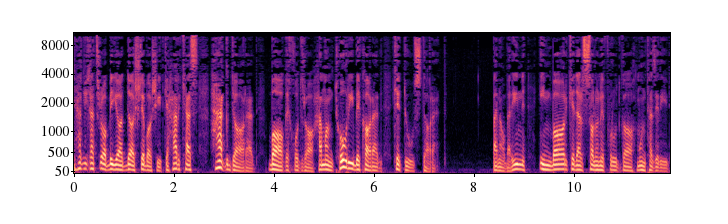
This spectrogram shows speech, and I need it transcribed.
حقیقت را به یاد داشته باشید که هر کس حق دارد باغ خود را همان طوری بکارد که دوست دارد. بنابراین این بار که در سالن فرودگاه منتظرید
